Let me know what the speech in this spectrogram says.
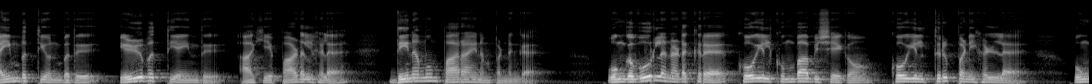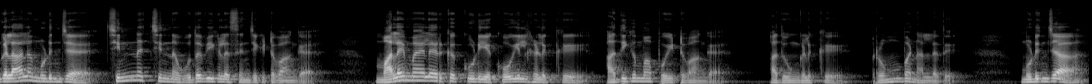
ஐம்பத்தி ஒன்பது எழுபத்தி ஐந்து ஆகிய பாடல்களை தினமும் பாராயணம் பண்ணுங்க. உங்கள் ஊரில் நடக்கிற கோயில் கும்பாபிஷேகம் கோயில் திருப்பணிகளில் உங்களால் முடிஞ்ச சின்ன சின்ன உதவிகளை செஞ்சுக்கிட்டு வாங்க. மலை மேலே இருக்கக்கூடிய கோயில்களுக்கு அதிகமாக போயிட்டு வாங்க. அது உங்களுக்கு ரொம்ப நல்லது. முடிஞ்சா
